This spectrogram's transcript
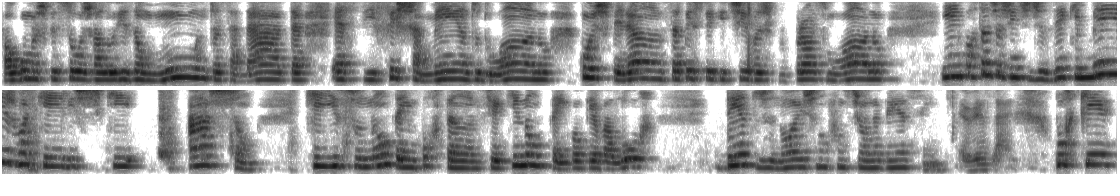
Algumas pessoas valorizam muito essa data, esse fechamento do ano, com esperança, perspectivas para o próximo ano. E é importante a gente dizer que mesmo aqueles que acham que isso não tem importância, que não tem qualquer valor, dentro de nós não funciona bem assim. É verdade. Porque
